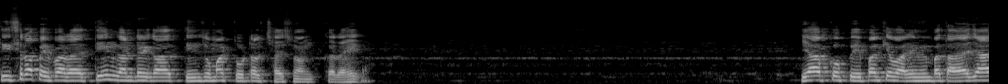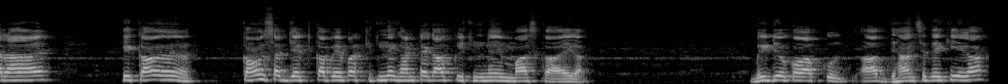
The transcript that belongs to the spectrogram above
तीसरा पेपर है, तीन घंटे का, तीन सौ मार्क्स टोटल छः सौ अंक का रहेगा। यह आपको पेपर के बारे में बताया जा रहा है कि कौन कौन सब्जेक्ट का पेपर कितने घंटे का कितने मार्क्स का आएगा। वीडियो को आपको, आप ध्यान से देखिएगा,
